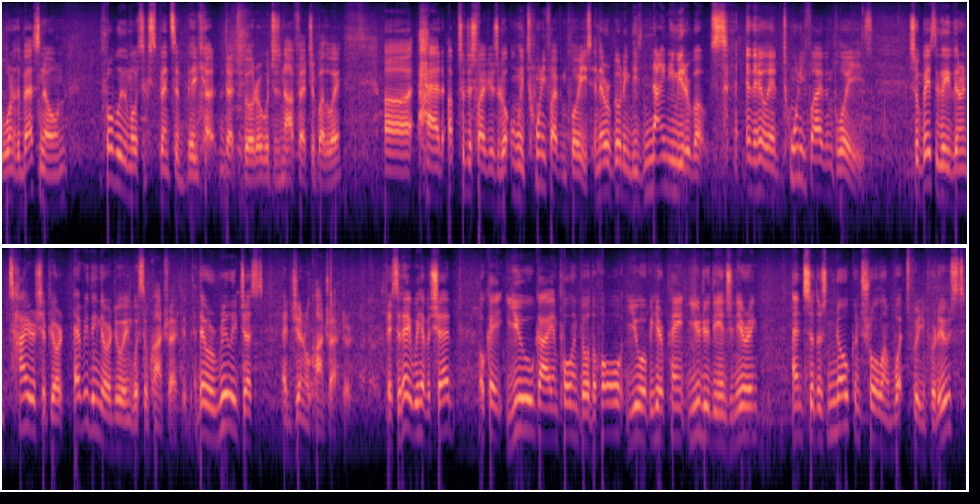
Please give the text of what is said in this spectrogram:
one of the best known, probably the most expensive big yacht Dutch builder, which is not Feadship, by the way, uh, had up to just five years ago only 25 employees, and they were building these 90 meter boats, and they only had 25 employees. So basically, their entire shipyard, everything they were doing was subcontracted. They were really just a general contractor. They said, hey, we have a shed. Okay, you guy in Poland build the hull, you over here paint, you do the engineering. And so there's no control on what's being produced.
